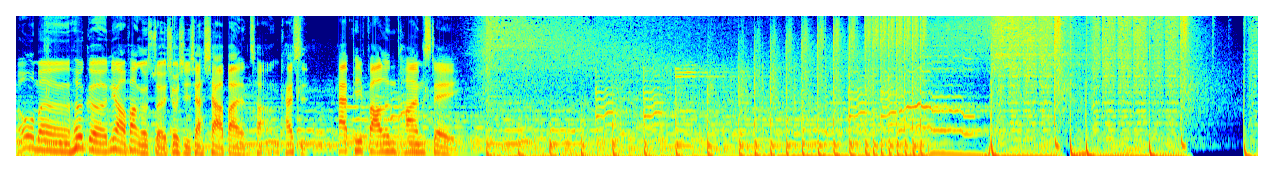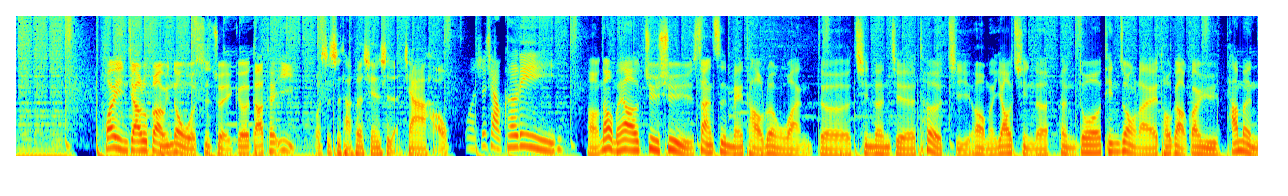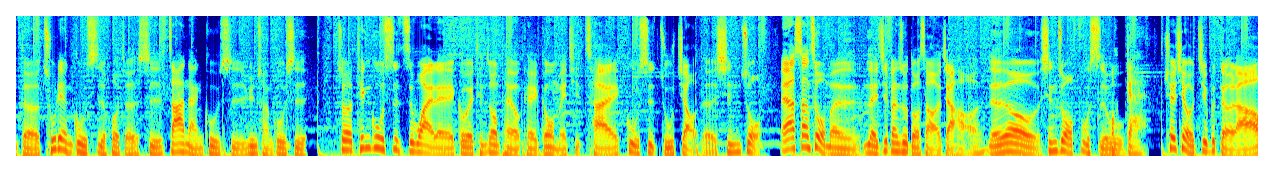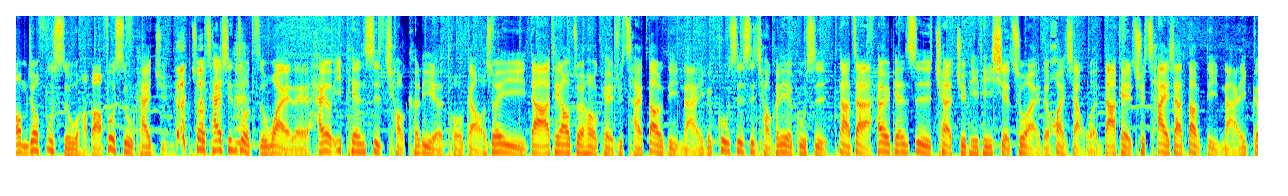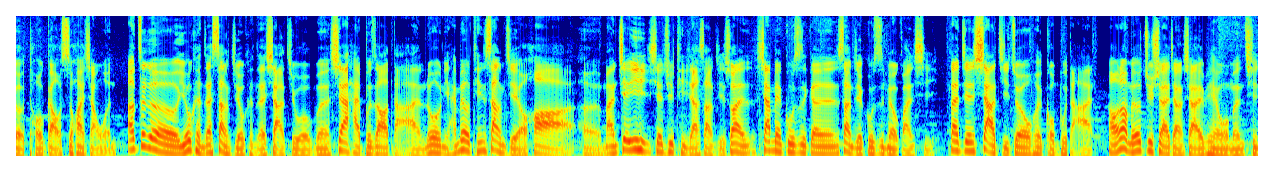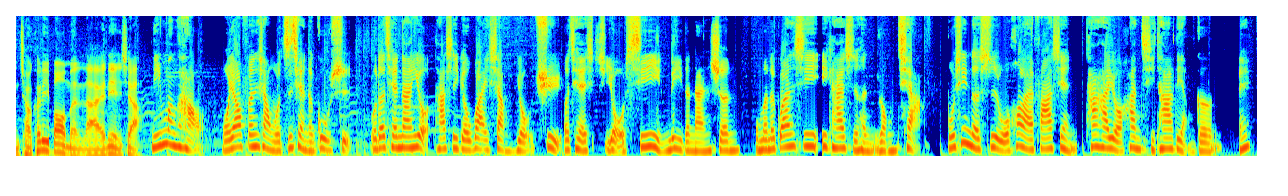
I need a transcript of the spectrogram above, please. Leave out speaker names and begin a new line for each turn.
然后我们喝个尿，放个水，休息一下，下半场开始。Happy Valentine's Day。欢迎加入布朗运动，我是嘴哥 Dr. E，
我是斯塔克先生的嘉豪，
我是巧克力。
好，那我们要继续上一次没讨论完的情人节特辑。那我们邀请了很多听众来投稿关于他们的初恋故事，或者是渣男故事、晕船故事。除了听故事之外嘞，各位听众朋友可以跟我们一起猜故事主角的星座。哎呀，上次我们累计分数多少？家豪，然后星座负十五。确切我记不得啦，我们就负十五好不好？负十五开局。除了猜星座之外嘞，还有一篇是巧克力的投稿，所以大家听到最后可以去猜到底哪一个故事是巧克力的故事。那再来还有一篇是 Chat GPT 写出来的幻想文，大家可以去猜一下到底哪一个投稿是幻想文。啊，这个有可能在上集，有可能在下集，我们现在还不知道答案。如果你还没有听上集的话，呃，蛮建议先去听一下上集，虽然下面故事跟上集故事没有关系，但今天下集最后会公布答案。好，那我们就继续来讲下一篇。我们请巧克力帮我们来念一下。
你们好，我要分享我之前的故事。我的前男友他是一个外向、有趣而且有吸引力的男生。我们的关系一开始很融洽。不幸的是，我后来发现他还有和其他两个，哎，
